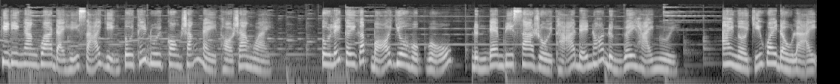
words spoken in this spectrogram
khi đi ngang qua đại hỷ xã diện tôi thấy đuôi con rắn này thò ra ngoài. Tôi lấy cây gấp bỏ vô hộp gỗ, định đem đi xa rồi thả để nó đừng gây hại người. Ai ngờ chỉ quay đầu lại,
